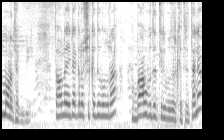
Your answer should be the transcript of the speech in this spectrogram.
মনে থাকবে। তাহলে এটা গেল শিক্ষার্থী বন্ধুরা, বাহুবুদের ত্রিভুজের ক্ষেত্রে, তাই না?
